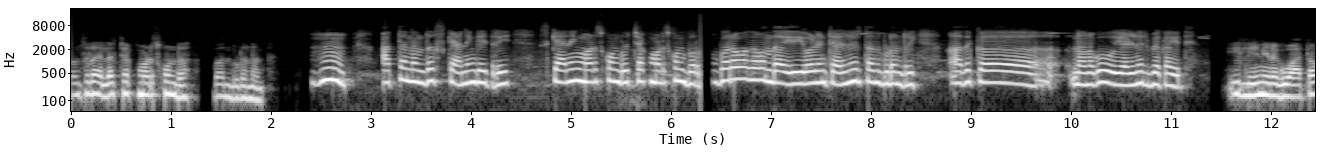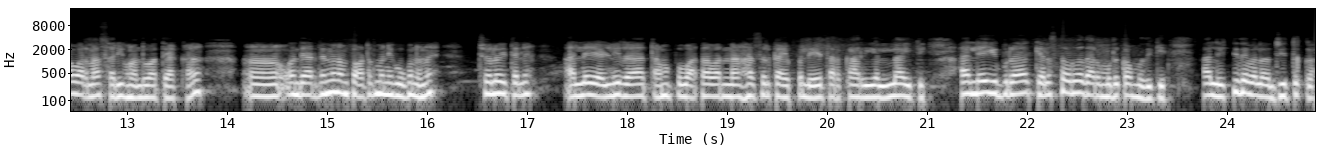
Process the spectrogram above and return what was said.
ಒಂದ್ಸಲ ಎಲ್ಲ ಚೆಕ್ ಮಾಡಿಸ್ಕೊಂಡು ಬಂದ್ಬಿಡೋಣಂತ ಹ್ಮ್ ಅತ್ತ ನಂದು ಸ್ಕ್ಯಾನಿಂಗ್ ಐತ್ರಿ. ಸ್ಕ್ಯಾನಿಂಗ್ ಮಾಡಿಸ್ಕೊಂಡು ಚೆಕ್ ಮಾಡಿಸ್ಕೊಂಡು ಬರೋ ಬರೋವಾಗ ಒಂದು ಏಳೆಂಟು ಎಳ್ನೀರು ತಂದು ಬಿಡೋಣ್ರಿ ಅದಕ್ಕೆ ನನಗೂ ಎಳ್ನೀರು ಬೇಕಾಗೈತಿ. ಇಲ್ಲಿ ನಿನಗೆ ವಾತಾವರಣ ಸರಿ ಹೊಂದುವತ್ತೆ ಅಕ್ಕ ಒಂದೆರಡು ಎರಡು ದಿನ ನಮ್ಮ ತೋಟದ ಮನೆಗೆ ಹೋಗೋಣ ಚಲೋ ಐತಲ್ಲ ಅಲ್ಲೇ ಎಳ್ನೀರ ತಂಪು ವಾತಾವರಣ ಹಸಿರು ಕಾಯಿಪಲ್ಲೆ ತರಕಾರಿ ಎಲ್ಲ ಐತಿ. ಅಲ್ಲೇ ಇಬ್ಬರ ಕೆಲಸದವ್ರು ಅದಾರ ಮುದುಕ ಮುದುಕಿ. ಅಲ್ಲಿ ಇಟ್ಟಿದ್ದೇವಲ್ಲ ಒಂದು ಜಿತ್ತಕ್ಕೆ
